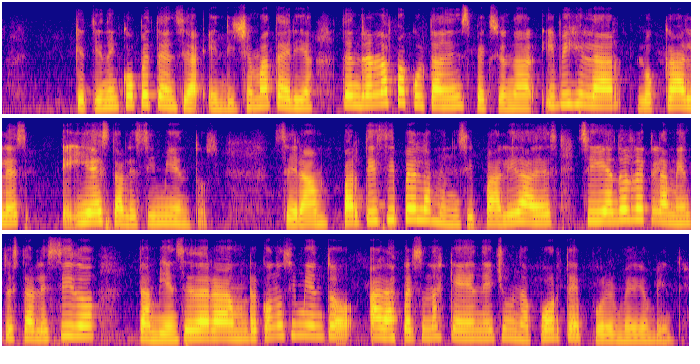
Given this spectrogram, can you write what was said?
que tienen competencia en dicha materia tendrán la facultad de inspeccionar y vigilar locales y establecimientos. Serán partícipes las municipalidades siguiendo el reglamento establecido. También se dará un reconocimiento a las personas que han hecho un aporte por el medio ambiente.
